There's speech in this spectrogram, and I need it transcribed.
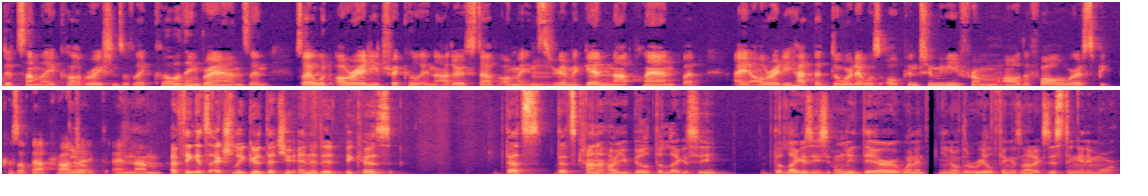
did some like collaborations with like clothing brands and so I would already trickle in other stuff on my hmm. Instagram. Mm. Again, not planned, but I already had the door that was open to me from mm. all the followers because of that project. Yeah. And um, I think it's actually good that you ended it because that's that's kind of how you build the legacy. The legacy is only there when it, you know the real thing is not existing anymore.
